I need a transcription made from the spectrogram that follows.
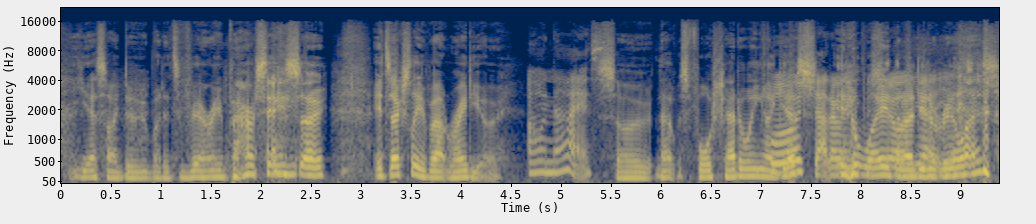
Yes, I do, but it's very embarrassing. so it's actually about radio. Oh, nice. So that was foreshadowing, I guess, Foreshadowing, in a way that. I Yeah, didn't yeah. realize.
